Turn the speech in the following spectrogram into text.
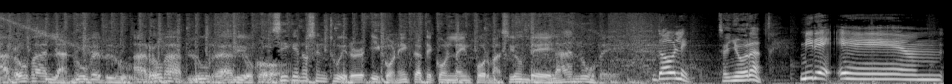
Arroba la nube blue. Arroba blue radio Síguenos en Twitter y conéctate con la información de la nube. Doble. Señora. Mire, eh,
